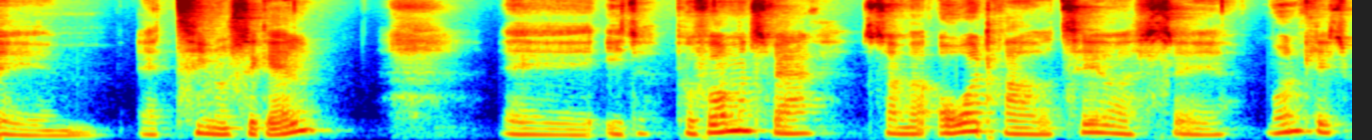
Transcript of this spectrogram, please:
øh, af Tino Segal. Øh, et performanceværk, som er overdraget til os øh, mundtligt,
